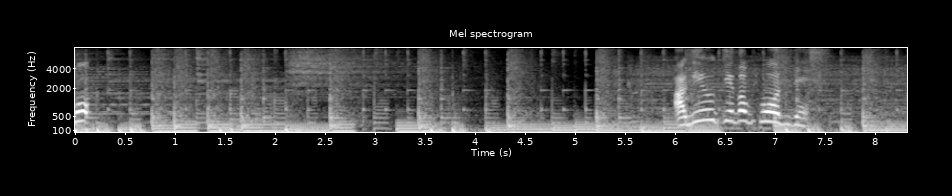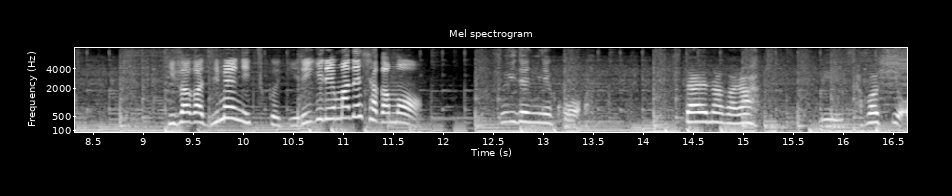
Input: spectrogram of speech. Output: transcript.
ほ上げ受けのポーズです。膝が地面につくギリギリまでしゃがもう。ついでにねこう鍛えながらさば、きを。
